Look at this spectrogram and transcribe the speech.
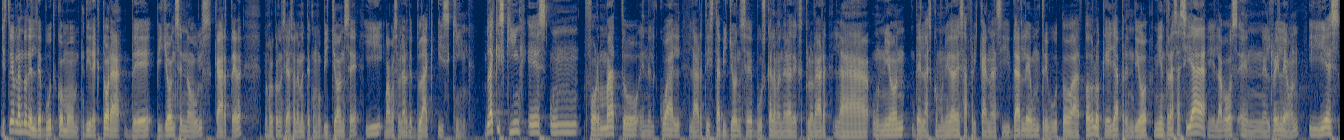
Y estoy hablando del debut como directora de Beyoncé Knowles Carter mejor conocida solamente como Beyoncé, y vamos a hablar de Black is King. Black is King es un formato en el cual la artista Beyoncé busca la manera de explorar la unión de las comunidades africanas y darle un tributo a todo lo que ella aprendió mientras hacía eh, la voz en El Rey León. Y es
